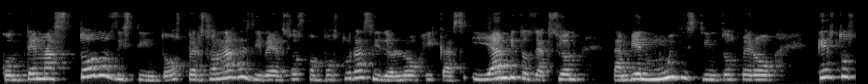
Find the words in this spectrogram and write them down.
con temas todos distintos, personajes diversos, con posturas ideológicas y ámbitos de acción también muy distintos, pero que estos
